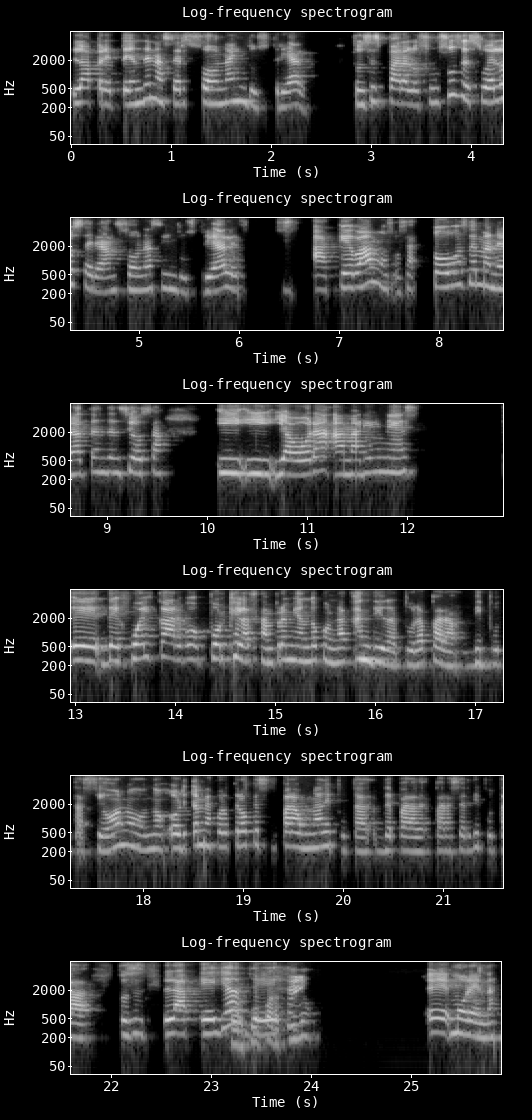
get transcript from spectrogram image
la pretenden hacer zona industrial. Entonces, para los usos de suelo serán zonas industriales. ¿A qué vamos? O sea, todo es de manera tendenciosa. Y, y, y ahora a María Inés eh, dejó el cargo porque la están premiando con una candidatura para diputación o no, ahorita me acuerdo, creo que es para una diputada, de, para, para ser diputada. Entonces, la, ella deja, eh, Morena.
